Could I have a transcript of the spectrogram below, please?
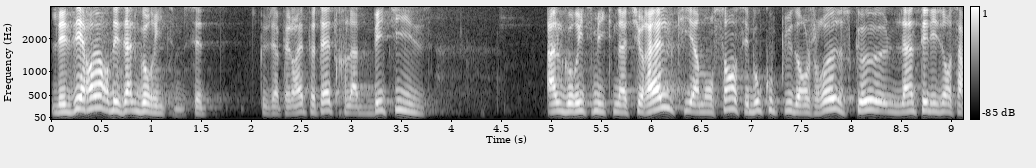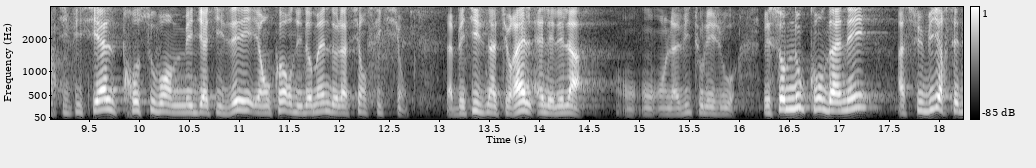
les erreurs des algorithmes, c'est ce que j'appellerais peut-être la bêtise algorithmique naturelle qui, à mon sens, est beaucoup plus dangereuse que l'intelligence artificielle, trop souvent médiatisée et encore du domaine de la science-fiction. La bêtise naturelle, elle, elle est là, on, la vit tous les jours. Mais sommes-nous condamnés à subir cette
